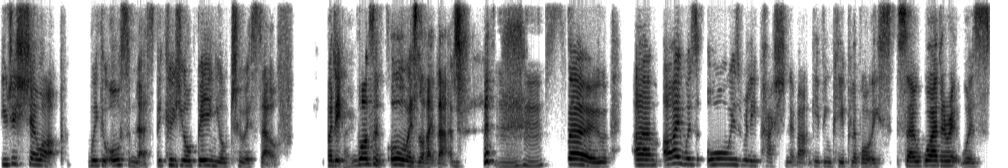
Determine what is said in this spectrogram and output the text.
you just show up with your awesomeness because you're being your truest self. But it right. wasn't always like that. Mm-hmm. so um, I was always really passionate about giving people a voice. So whether it was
